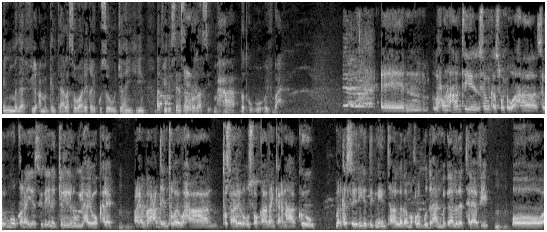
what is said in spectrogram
in madaafiic ama gantaalo sawaariikh ay ku soo wajahan yihiin. Aad fiiriseen sawiradaasi maxaa dadka u ifbaxay run ahaantii sawirkaas wuxuu ahaa sawir muuqanaya sida ina jaliin uu yahay oo kale. Waxyaabaha caddayntu waxaan tusaaleer u soo qaadan karnaa. Ko marka seeriga digniinta laga maqlo guud ahaan magaalada talaaviib oo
